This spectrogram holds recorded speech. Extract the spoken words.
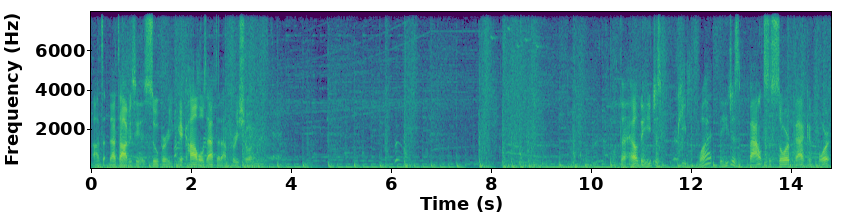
That's, that's obviously his super. You can get combos after that, I'm pretty sure. The hell? Did he just keep... What? Did he just bounce the sword back and forth?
